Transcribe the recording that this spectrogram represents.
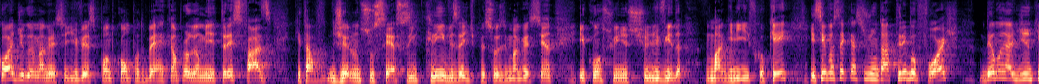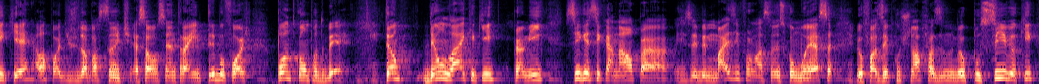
código emagrecerdevez.com.br, que é um programa de três fases que está gerando sucessos incríveis aí de pessoas emagrecendo e construindo um estilo de vida magnífico, ok? E se você quer se juntar à Tribo Forte, dê uma olhadinha no que, que é, ela pode ajudar bastante. É só você entrar em triboforte.com.br. Então, dê um like aqui para mim, siga esse canal para receber mais informações como essa, eu fazer continuar fazendo o meu possível aqui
